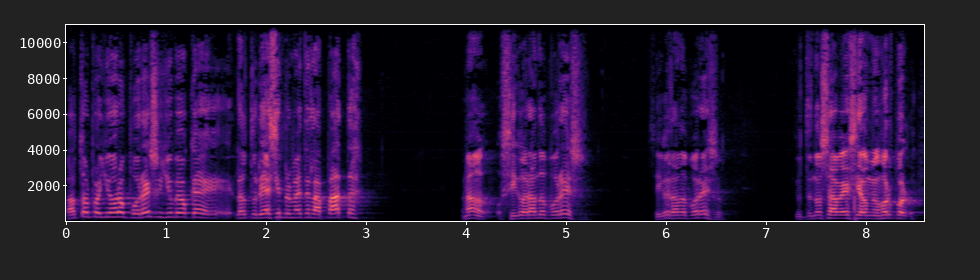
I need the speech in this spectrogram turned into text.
Pastor, pues yo oro por eso yo veo que la autoridad siempre mete la pata. No, sigo orando por eso. Sigo orando por eso. Usted no sabe si a lo mejor por,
